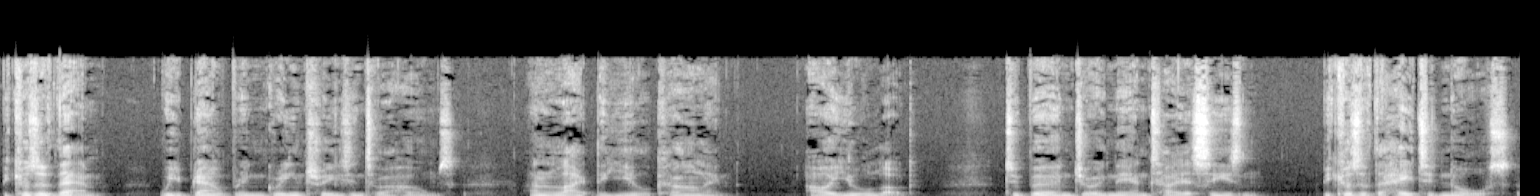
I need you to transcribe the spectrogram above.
Because of them, we now bring green trees into our homes and light the Yule carlin, our Yule log, to burn during the entire season. Because of the hated Norse,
